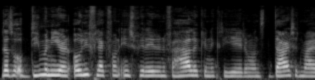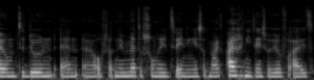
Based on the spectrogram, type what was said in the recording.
dat we op die manier een olievlek van inspirerende verhalen kunnen creëren. Want daar het mij om te doen. En uh, of dat nu met of zonder die training is, dat maakt eigenlijk niet eens zo heel veel uit.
